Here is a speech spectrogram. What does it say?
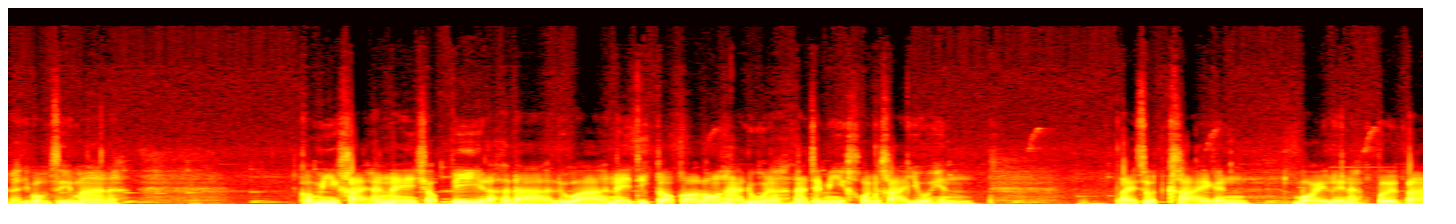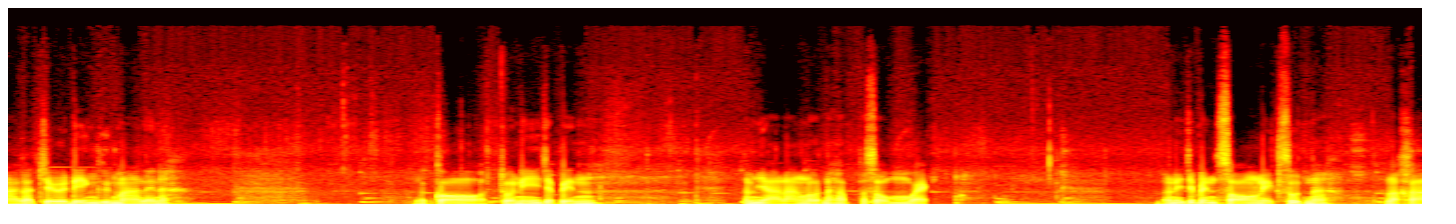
นะที่ผมซื้อมานะ ก็มีขายทั้งใน s h อ p e e Lazada หรือว่าใน TikTok ก็ลองหาดูนะ น่าจะมีคนขายอยู่เห็นไลฟ์สดขายกันบ่อยเลยนะ เปิดมาก็เจอเด้งขึ้นมาเลยนะ แล้วก็ตัวนี้จะเป็นน้ำยาล้างรถนะครับ ผสมแว็ก อันนี้จะเป็นซองเล็กสุดนะ ราคา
